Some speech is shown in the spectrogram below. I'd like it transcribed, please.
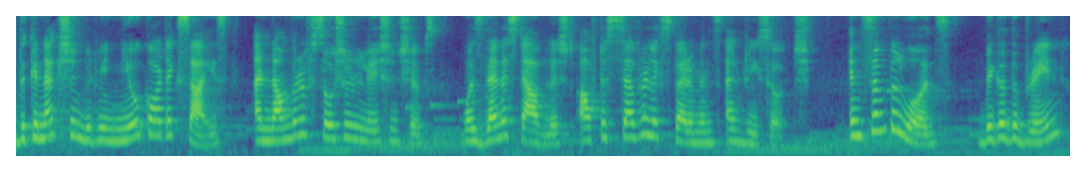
The connection between neocortex size and number of social relationships was then established after several experiments and research. In simple words, bigger the brain,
